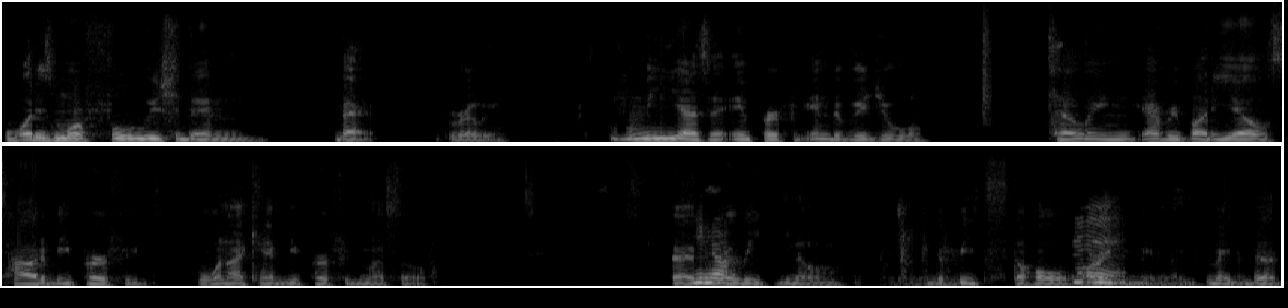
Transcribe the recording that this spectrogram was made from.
what is more foolish than that, really? Mhm. Me as an imperfect individual telling everybody else how to be perfect when I can't be perfect myself. That You know- really, you know, defeats the whole Hmm. argument. Like make the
